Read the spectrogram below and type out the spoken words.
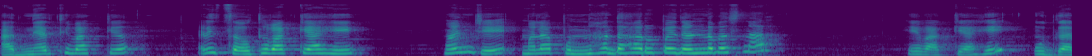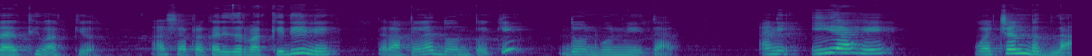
आज्ञार्थी वाक्य. आणि चौथं वाक्य आहे म्हणजे मला पुन्हा दहा रुपये दंड बसणार? हे वाक्य आहे उद्गारार्थी वाक्य. अशा प्रकारे जर वाक्य दिले तर आपल्याला दोनपैकी दोन गुण मिळतात. आणि ई आहे वचन बदला.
